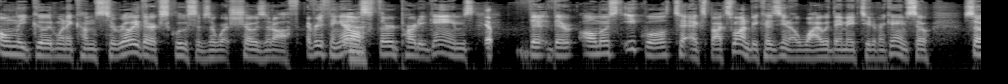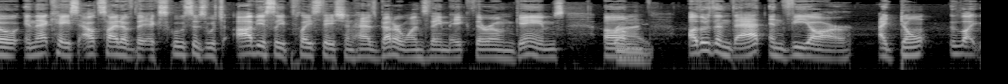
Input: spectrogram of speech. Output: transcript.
only good when it comes to really their exclusives are what shows it off. Everything Yeah. else, third party games, Yep. they're, they're almost equal to Xbox One because you know why would they make two different games? So so in that case, outside of the exclusives, which obviously PlayStation has better ones, they make their own games. Um, Right. Other than that and VR, I don't like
